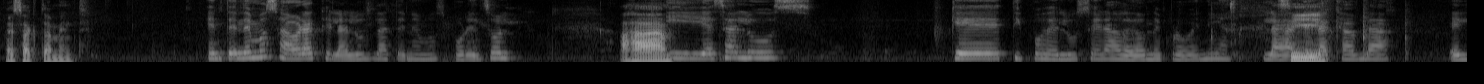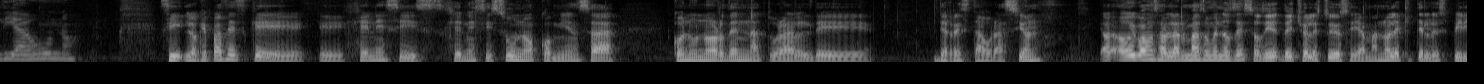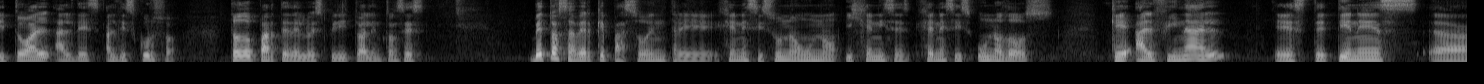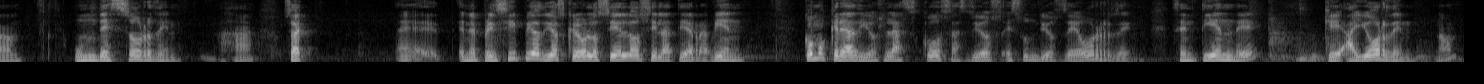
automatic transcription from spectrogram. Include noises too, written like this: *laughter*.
Exactamente. Entendemos ahora que la luz la tenemos por el sol. Ajá. Y esa luz, ¿qué tipo de luz era o de dónde provenía? La de la que habla el día 1. Sí, lo que pasa es que eh, Génesis, Génesis 1 comienza con un orden natural de, de restauración. Hoy vamos a hablar más o menos de eso. De, hecho, el estudio se llama No le quite lo espiritual al, discurso. Todo parte de lo espiritual. Entonces, veto a saber qué pasó entre Génesis 1.1 y Génesis, Génesis 1.2, que al final este, tienes ah, un desorden. O sea, eh, en el principio Dios creó los cielos y la tierra. Bien, ¿cómo crea Dios las cosas? Dios es un Dios de orden se entiende que hay orden, ¿no?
